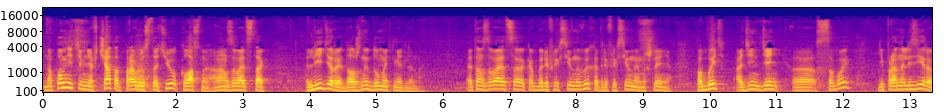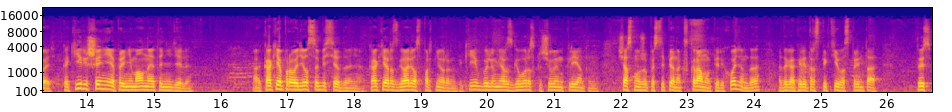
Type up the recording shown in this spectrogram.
напомните мне, в чат отправлю статью классную. Она называется так. Лидеры должны думать медленно. Это называется как бы рефлексивный выход, рефлексивное мышление. Побыть один день э, с собой и проанализировать, какие решения я принимал на этой неделе. А Как я проводил собеседование, как я разговаривал с партнерами, какие были у меня разговоры с ключевыми клиентами. Сейчас мы уже постепенно к скраму переходим, да, это как ретроспектива спринта. То есть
